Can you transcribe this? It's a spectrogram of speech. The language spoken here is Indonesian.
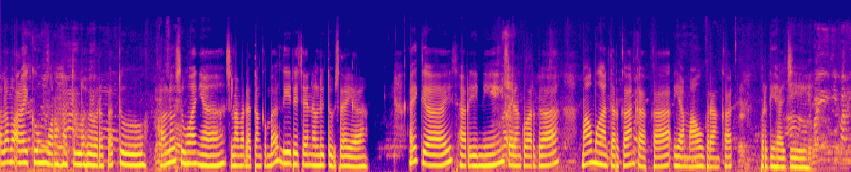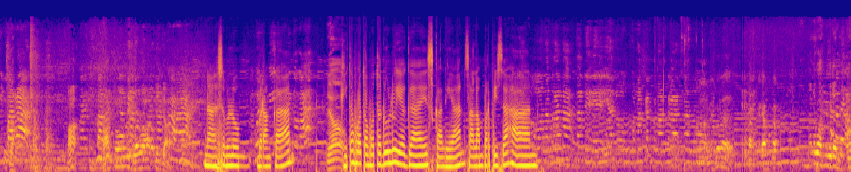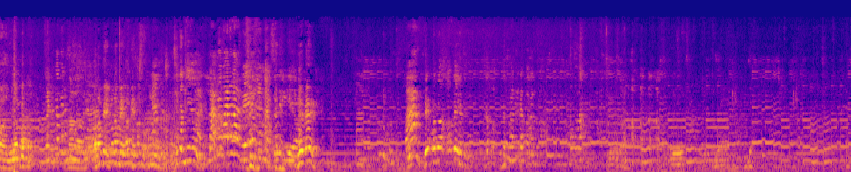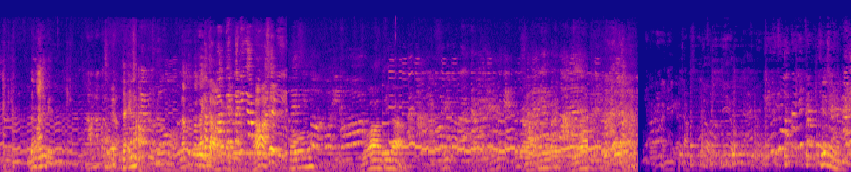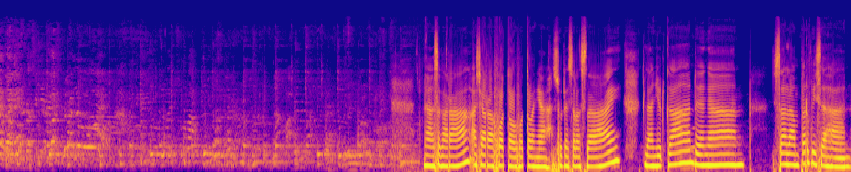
Assalamualaikum warahmatullahi wabarakatuh Halo semuanya Selamat datang kembali di channel youtube saya Hai guys Hari ini saya dan keluarga Mau mengantarkan kakak Yang mau berangkat Pergi haji. Nah sebelum berangkat. Kita foto-foto dulu ya guys Kalian salam perpisahan Labi, labi, labi, masuk. Beb, beb. Ah, sip. Satu, Nah sekarang acara foto-fotonya sudah selesai. Dilanjutkan dengan salam perpisahan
